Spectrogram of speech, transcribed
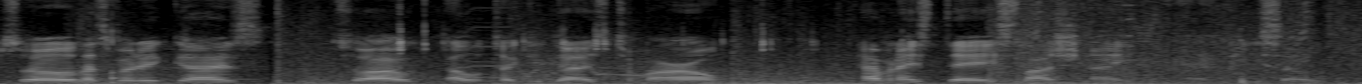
So that's about it, guys. So I'll, I will talk to you guys tomorrow. Have a nice day slash night and peace out.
